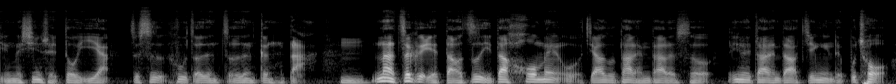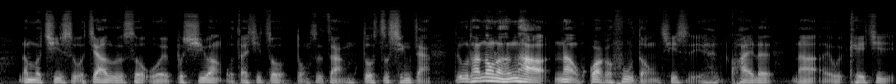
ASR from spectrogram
领的薪水都一样，只是负责人责任更大。嗯，那这个也导致于到后面我加入大连大的时候，因为大连大经营的不错。那么其实我加入的时候，我也不希望我再去做董事长、做执行长。如果他弄得很好，那我挂个副董，其实也很快乐。那我可以去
